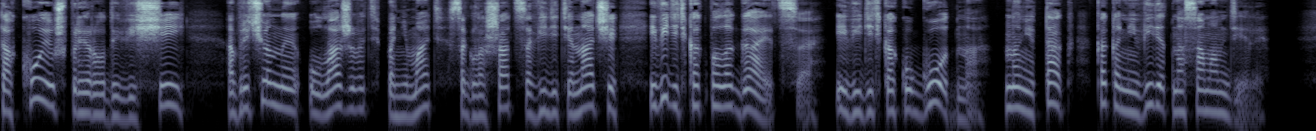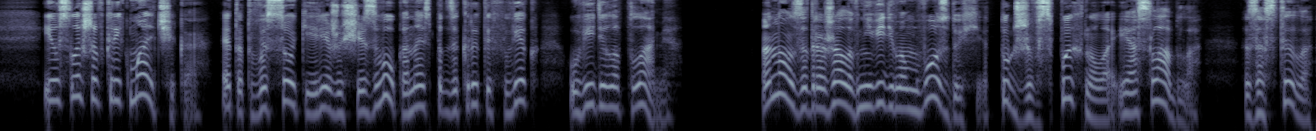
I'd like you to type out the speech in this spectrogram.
такой уж природы вещей — обреченные улаживать, понимать, соглашаться, видеть иначе и видеть, как полагается, и видеть как угодно, но не так, как они видят на самом деле. И, услышав крик мальчика, этот высокий режущий звук, она из-под закрытых век увидела пламя. Оно задрожало в невидимом воздухе, тут же вспыхнуло и ослабло, застыло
